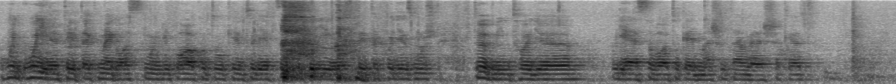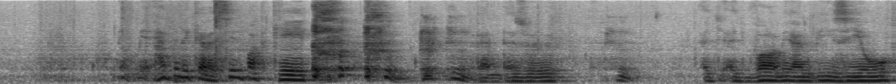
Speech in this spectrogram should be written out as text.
hogy, hogy éltétek meg azt mondjuk alkotóként, hogy egyszer hogy éreztétek, hogy ez most több, mint hogy, hogy elszavaltok egymás után verseket? Hát mindig kell egy színpadkép, rendező, egy, egy valamilyen vízió,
